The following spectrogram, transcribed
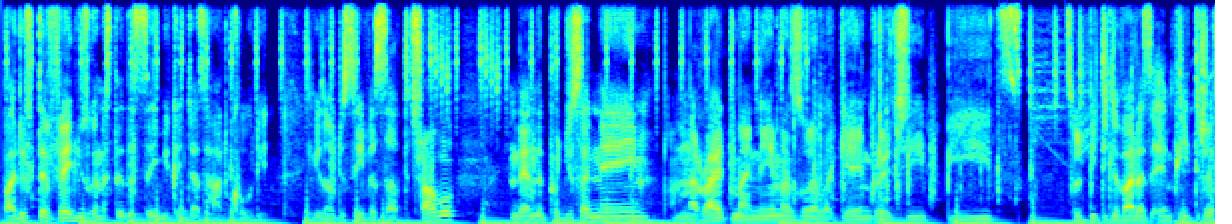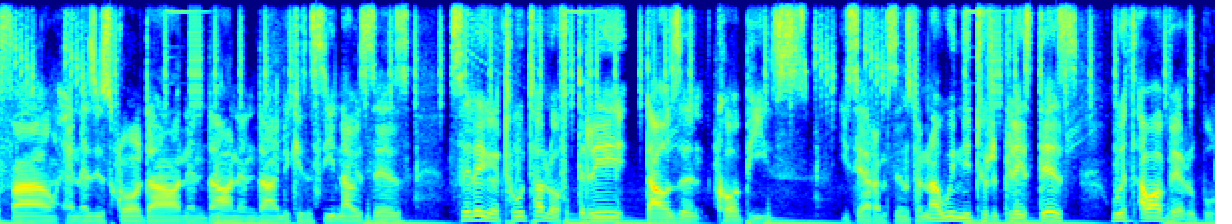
But if the value is gonna stay the same you can just hard code it. You know to save yourself the trouble. And then the producer name i'm gonna write my name as well again reggie beatz. So it'll be delivered as an mp3 file. And as you scroll down and down and down you can see now it says selling a total of 3000 copies. You see what i'm saying? So now we need to replace this with our variable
